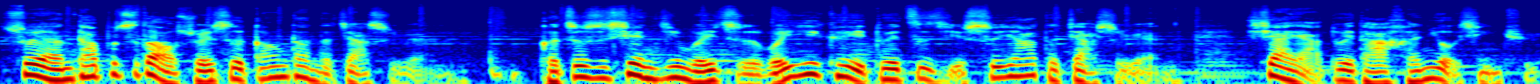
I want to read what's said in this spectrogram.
虽然他不知道谁是钢弹的驾驶员，可这是现今为止唯一可以对自己施压的驾驶员。夏亚对他很有兴趣。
